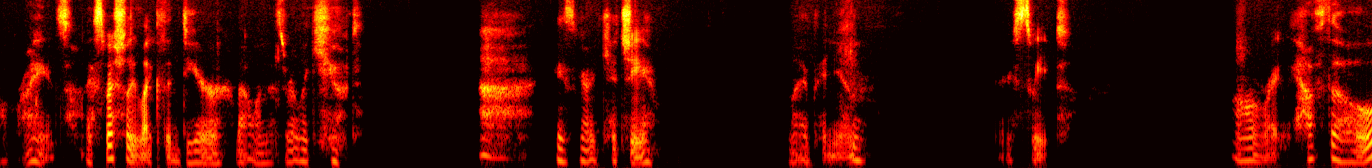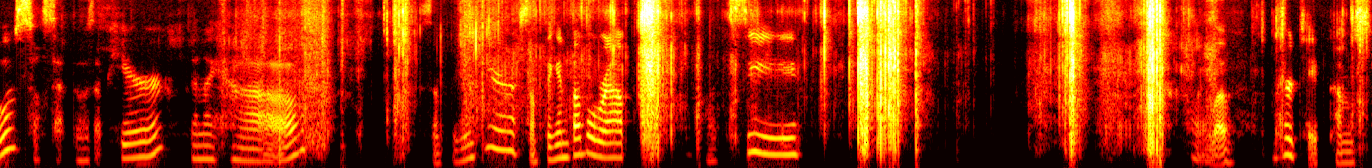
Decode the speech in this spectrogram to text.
All right. I especially like the deer. That one is really cute. He's very kitschy, in my opinion. Very sweet. All right, we have those. I'll set those up here. Then I have something in here, something in bubble wrap. Let's see. Oh, I love her tape comes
